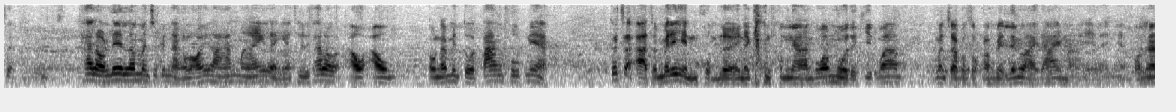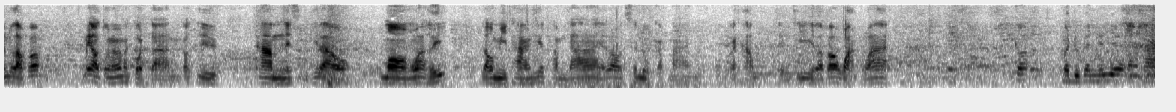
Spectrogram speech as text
จะถ้าเราเล่นแล้วมันจะเป็นหนังร้อยล้านไหมอะไรเงี้ยคือถ้าเราเอาเอาตรงนั้นเป็นตัวตั้งปุ๊บเนี่ยก็จะอาจจะไม่ได้เห็นผมเลยในการทำงานเพราะว่ามัวแต่คิดว่า มันจะประสบความสำเร็จเรื่องรายได้ไหมอะไรเงี้ยเพราะฉะนั้นเราก็ไม่เอาตรงนั้นมากดดันก็คือทำในสิ่งที่เรามองว่าเฮ้ยเรามีทางที่จะทำได้แล้วเราสนุกกับมันผมก็ทำเต็มที่แล้วก็หวังว่า ก็มาดูกันเยอะๆนะคะ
